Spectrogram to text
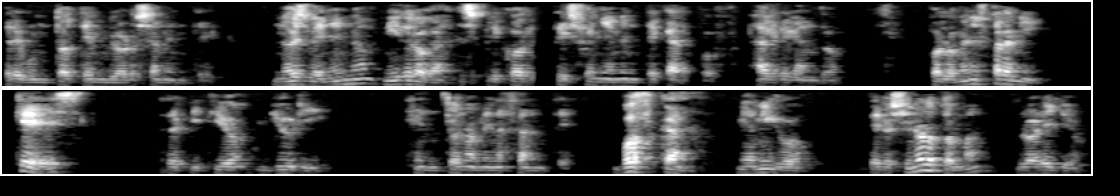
preguntó temblorosamente. No es veneno ni droga, explicó risueñamente Karpov, agregando. Por lo menos para mí. ¿Qué es? repitió Yuri en tono amenazante. Vodka, mi amigo. Pero si no lo toma, lo haré yo.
